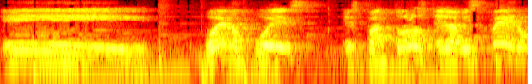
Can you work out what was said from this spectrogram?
eh, bueno, pues espantó el avispero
